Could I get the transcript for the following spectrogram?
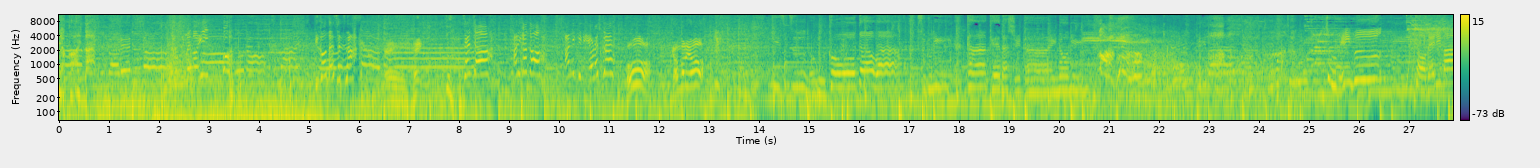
早く会いたい。初めの一歩。行こうぜ刹那へいへい船長ありがとう。兄貴によろしく。おお頑張れよ。いョベリブチョベリバー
